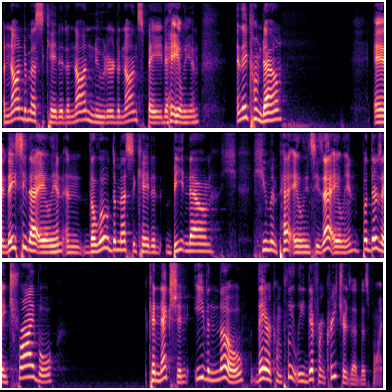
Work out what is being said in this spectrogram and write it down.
A non domesticated, a non neutered, a non spayed alien. And they come down and they see that alien and the little domesticated beaten down human pet alien sees that alien but there's a tribal connection even though they are completely different creatures at this point.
